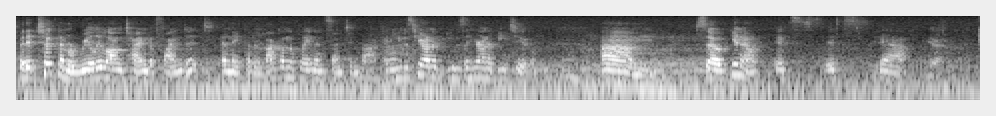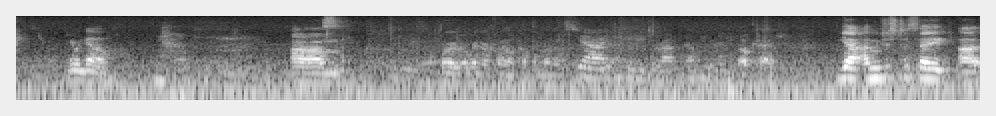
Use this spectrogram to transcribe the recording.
But it took them a really long time to find it, and they put him back on the plane and sent him back. And he was here on a, he was here on a B two. Um, so you know, it's it's yeah. Yeah. Here we go. Um, we're, we're in our final couple minutes. Yeah, I think we need to wrap it up here. Okay. Yeah, I mean, just to say, uh,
